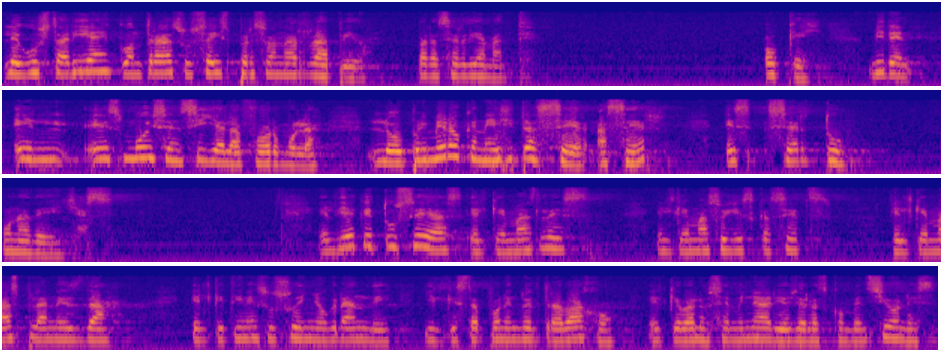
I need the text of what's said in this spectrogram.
le gustaría encontrar a sus seis personas rápido para ser diamante? Ok, miren, es muy sencilla la fórmula. Lo primero que necesitas ser, hacer es ser tú una de ellas. El día que tú seas el que más lees, el que más oyes cassettes, el que más planes da, el que tiene su sueño grande y el que está poniendo el trabajo, el que va a los seminarios y a las convenciones,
